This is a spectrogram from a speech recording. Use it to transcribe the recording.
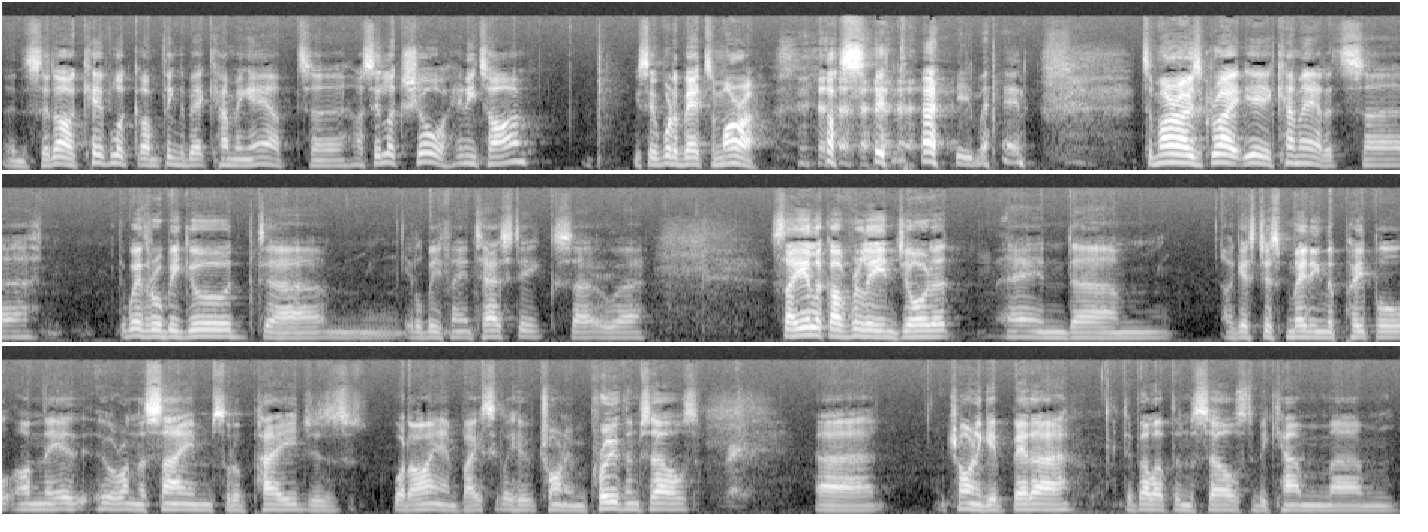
and said, "Oh, Kev, look, I'm thinking about coming out." Uh, I said, "Look, sure, anytime." You said, "What about tomorrow?" I said, "Hey, man, tomorrow's great. Yeah, come out. It's uh, the weather will be good. Um, it'll be fantastic." So, uh, so yeah, look, I've really enjoyed it, and um, I guess just meeting the people on there who are on the same sort of page as what I am, basically, who are trying to improve themselves, right. uh, trying to get better, develop themselves to become um,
